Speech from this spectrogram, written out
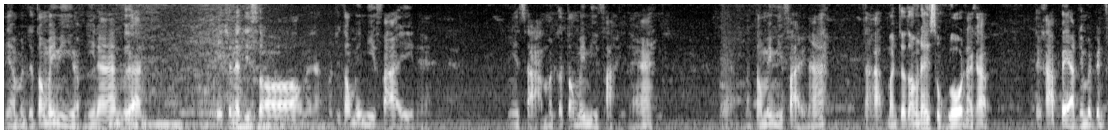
เนี่ยมันจะต้องไม่มีแบบนี้นะเพื่อนนี่ชั้นที่สองนะครับมันจะต้องไม่มีไฟนะ นี่สามมันก็ต้องไม่มีไฟนะเนี่ยมันต้องไม่มีไฟนะนะครับ มันจะต้องได้สูงโลดนะครับ แต่ขาแปดเนี่ยมันเป็นไฟ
